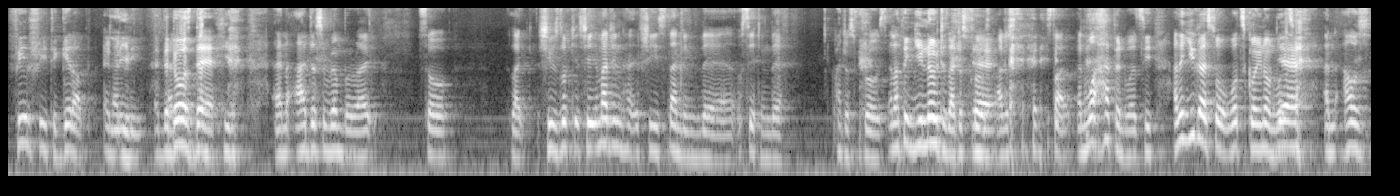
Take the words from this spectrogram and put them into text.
feel free to get up And, and, leave. leave. And the door's there. Yeah. And I just remember, right? So, like, she was looking, she imagine if she's standing there or sitting there. I just froze. And I think you noticed I just froze. Yeah. I just started. And what happened was, he. I think you guys saw what's going on. What's, Yeah. And I was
